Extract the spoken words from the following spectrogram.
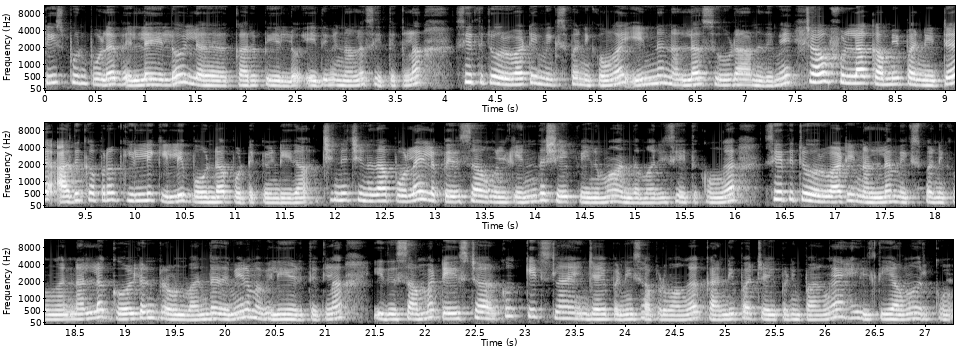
டீஸ்பூன் போல் வெள்ளை எல்லோ இல்லை கருப்பு எல்லோ எது வேணாலும் சேர்த்துக்கலாம். சேர்த்துட்டு ஒரு வாட்டி மிக்ஸ் பண்ணிக்கோங்க. எண்ணெய் நல்லா சூடானதுமே ஸ்டவ் ஃபுல்லாக கம்மி பண்ணிவிட்டு அதுக்கப்புறம் கிள்ளி கிள்ளி போண்டா போட்டுக்க வேண்டியதான் சின்ன சின்னதாக போடலாம். இல்லை பெருசாக உங்களுக்கு எந்த ஷேப் வேணுமோ அந்த மாதிரி சேர்த்துக்கோங்க. சேர்த்துட்டு ஒரு வாட்டி நல்லா மிக்ஸ் பண்ணிக்கோங்க. நல்லா கோல்டன் ப்ரௌன் வந்ததுமே நம்ம வெளியே எடுத்துக்கலாம். இது செம்ம டேஸ்ட்டாக இருக்கும். கிட்ஸ்லாம் என்ஜாய் பண்ணி சாப்பிடுவாங்க. கண்டிப்பாக ட்ரை பண்ணி பாருங்கள் ஹெல்த்தியாகவும் இருக்கும்.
